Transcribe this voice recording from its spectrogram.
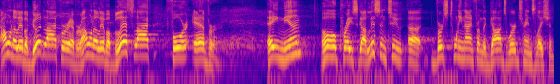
I want to live a good life forever. I want to live a blessed life forever. Amen. Oh, praise God. Listen to uh, verse 29 from the God's Word translation.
